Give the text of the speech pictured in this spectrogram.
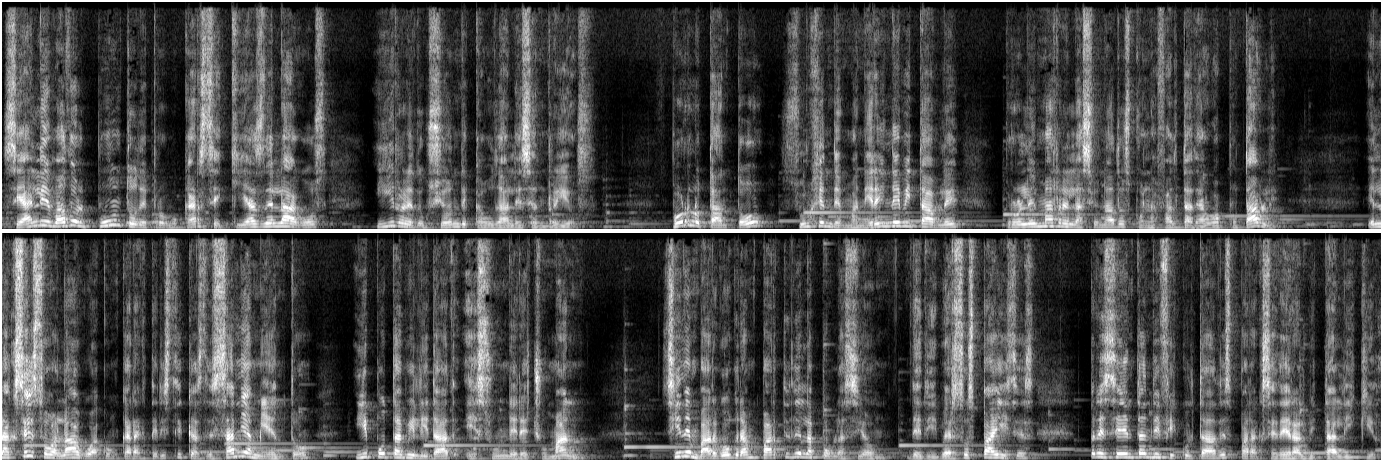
se ha elevado al punto de provocar sequías de lagos y reducción de caudales en ríos. Por lo tanto, surgen de manera inevitable problemas relacionados con la falta de agua potable, el acceso al agua con características de saneamiento y potabilidad es un derecho humano. Sin embargo, gran parte de la población de diversos países presentan dificultades para acceder al vital líquido,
